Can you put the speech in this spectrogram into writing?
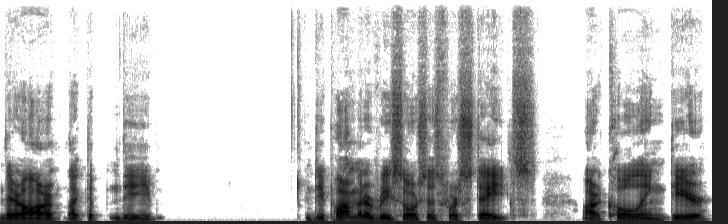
There are like the the Department of Resources for states are culling deer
